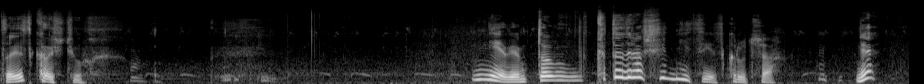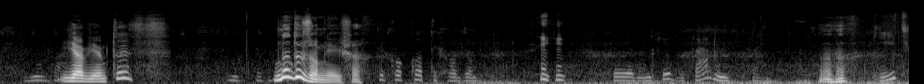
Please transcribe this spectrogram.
to jest kościół. Nie wiem, to katedra w Świdnicy jest krótsza. Nie? Ja wiem, to jest no dużo mniejsza. Tylko koty chodzą. tu jeden siedzi, czarny. Aha. Idź.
